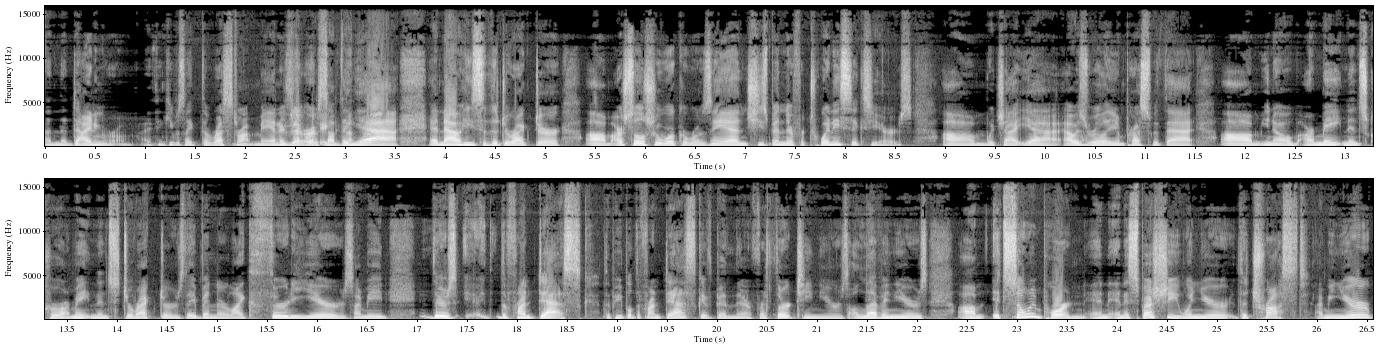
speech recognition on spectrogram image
in the dining room. I think he was like the restaurant manager or something. Yeah. And now he's the director. Um, our social worker, Roseanne, she's been there for 26 years. Um, which I, yeah, I was really impressed with that. Um, you know, our maintenance crew, our maintenance directors, they've been there like 30 years. I mean, there's the front desk, the people at the front desk have been there for 13 years, 11 years. Um, it's so important. And, and especially when you're the trust. I mean, you're,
